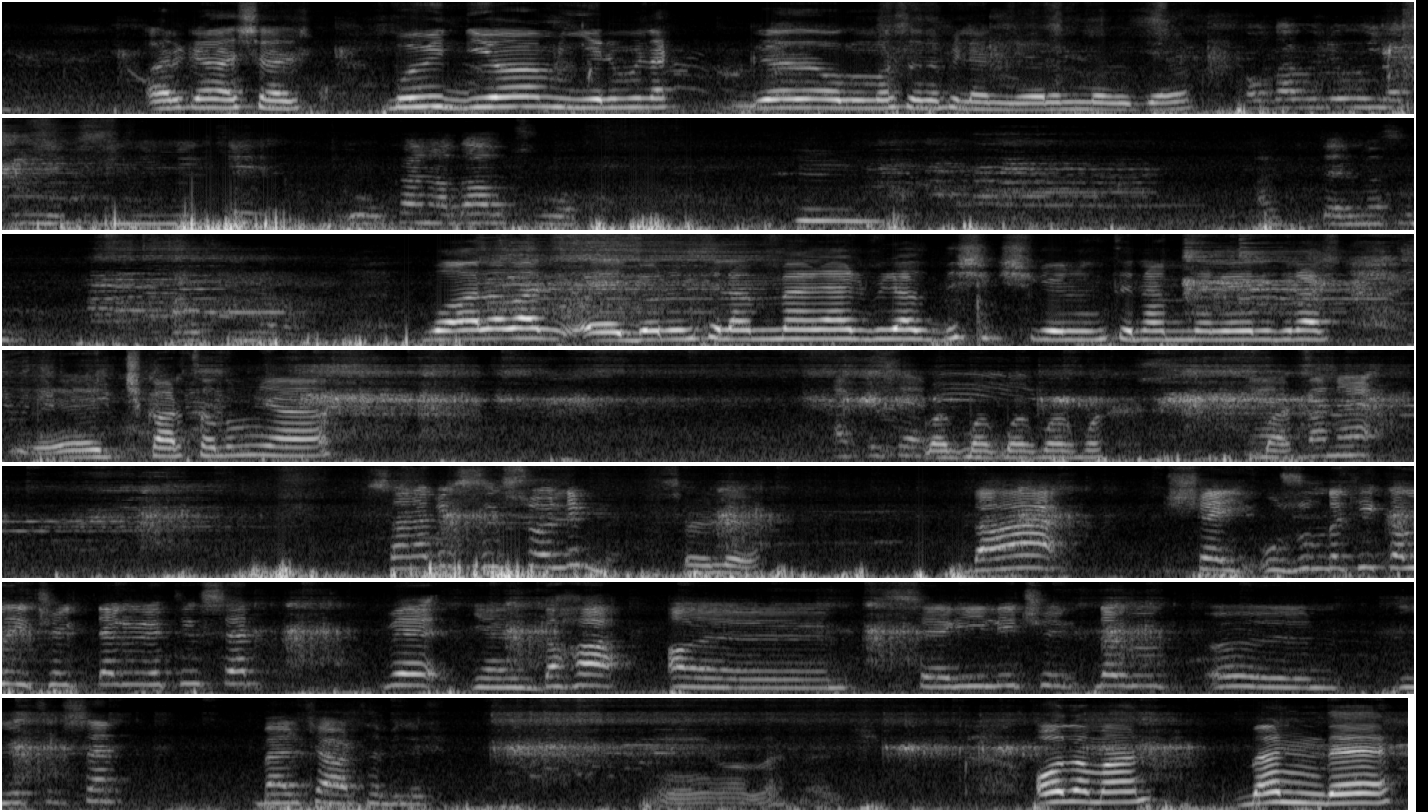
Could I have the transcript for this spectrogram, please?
Arkadaşlar bu videom 20 dakika olmasını planlıyorum bu video. O da Blue yakın 2022 Urkan Adal Turu. Bak. Bu aralar e, görüntülenmeler biraz düşük şu görüntülenmeleri biraz e, çıkartalım ya. Arkadaşlar Bak bak bak bak bak. yani bak. bana sana bir sır söyleyeyim mi? Söyle. Daha şey uzun dakikalı içerikler üretirsen ve yani daha eee serili içerikler eee, üretirsen belki artabilir. Eyvallah. O zaman ben de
